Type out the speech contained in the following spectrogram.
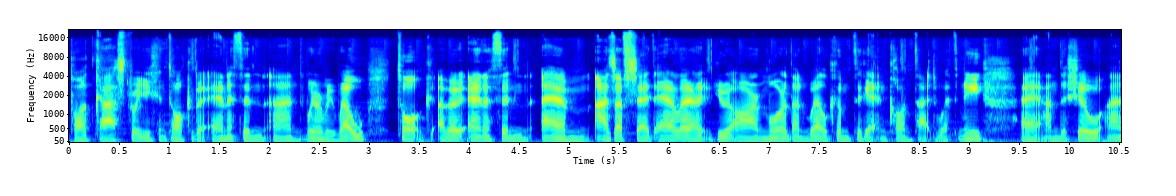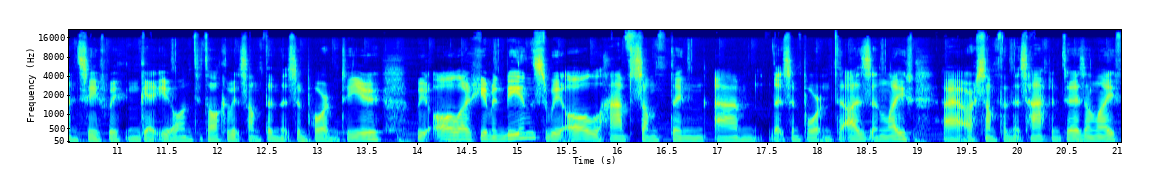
podcast where you can talk about anything and where we will talk about anything. Um, as I've said earlier, you are more than welcome to get in contact with me uh, and the show and see if we can get you on to talk about something that's important to you. We all are human beings, we all have something um, that's important to us in life uh, or something that's happened to us in life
